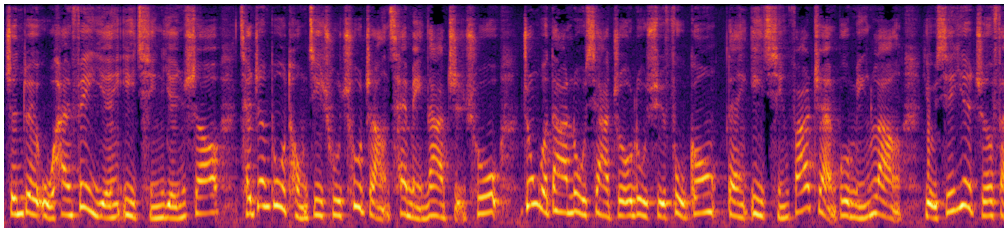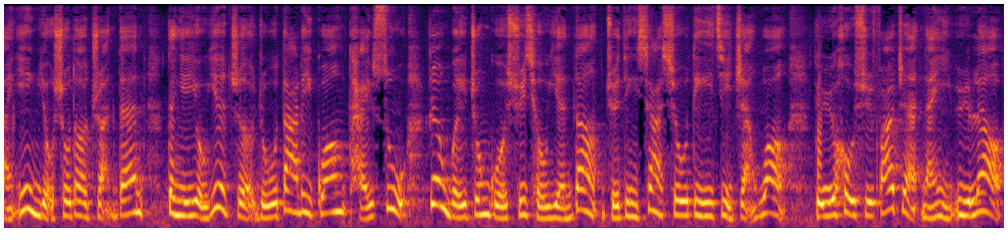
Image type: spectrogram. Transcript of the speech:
针对武汉肺炎疫情延烧，财政部统计处处长蔡美娜指出，中国大陆下周陆续复工，但疫情发展不明朗。有些业者反映有收到转单，但也有业者如大力光、台塑认为中国需求延宕，决定下修第一季展望。由于后续发展难以预料，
